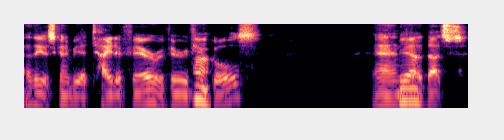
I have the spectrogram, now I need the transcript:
I think it's going to be a tight affair with very few Huh. goals. And Yeah. uh, that's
